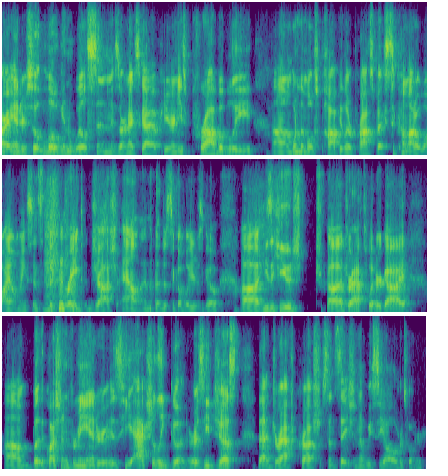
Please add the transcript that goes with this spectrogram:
All right, Andrew. So Logan Wilson is our next guy up here, and he's probably um, one of the most popular prospects to come out of Wyoming since the great Josh Allen just a couple years ago. Uh, he's a huge uh, draft Twitter guy. Um, but the question for me, Andrew, is he actually good, or is he just that draft crush sensation that we see all over Twitter?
